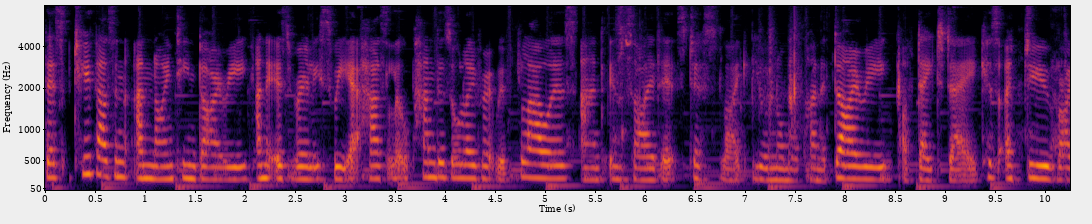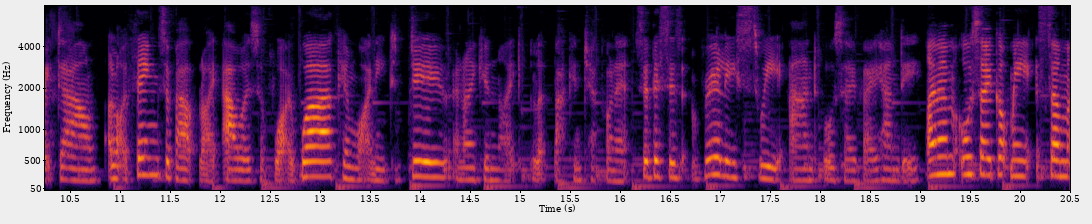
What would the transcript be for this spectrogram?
this 2019 diary and it is really sweet. It has little pandas all over it with flowers and inside it's just like your normal kind of diary of day to day because I do write down a lot of things about like hours of what I work and what I need to do and I can like look back and check on it. So this is really sweet and also very handy. My mum also got me some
